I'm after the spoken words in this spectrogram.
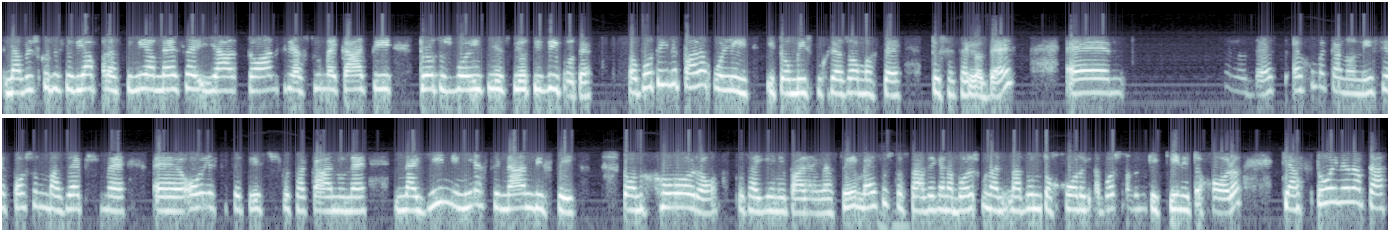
Να βρίσκονται σε διάφορα σημεία μέσα για το αν χρειαστούμε κάτι, πρώτος βοήθειε ή οτιδήποτε. Οπότε είναι πάρα πολλοί οι τομείς που χρειαζόμαστε τους εθελοντές. Ε, εθελοντές έχουμε κανονίσει εφόσον μαζέψουμε ε, όλες τις αιτήσεις που θα κάνουν να γίνει μια συνάντηση στον χώρο που θα γίνει η παρέλαση, μέσα στο στάδιο για να μπορέσουμε να, να δουν το χώρο, για να μπορέσουν να δουν και εκείνοι το χώρο. Και αυτό είναι ένα από τα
